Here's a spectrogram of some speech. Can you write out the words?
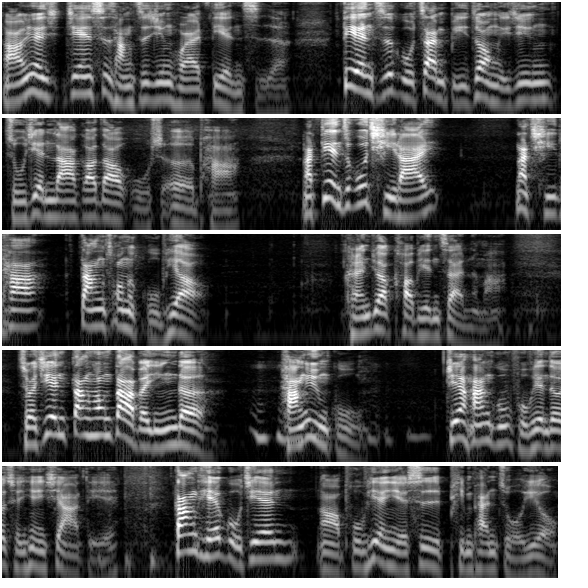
啊，因为今天市场资金回来电子了，电子股占比重已经逐渐拉高到五十二趴。那电子股起来，那其他当冲的股票可能就要靠边站了嘛。所以今天当冲大本营的航运股。今天韩股普遍都呈现下跌，钢铁股间啊普遍也是平盘左右。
